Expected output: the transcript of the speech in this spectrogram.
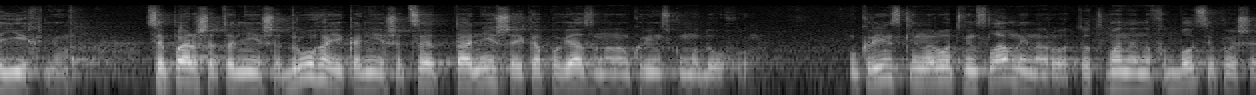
їхню. Це перша та ніша. Друга яка ніша це та ніша, яка пов'язана на українському духу. Український народ він славний народ. От в мене на футболці пише,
